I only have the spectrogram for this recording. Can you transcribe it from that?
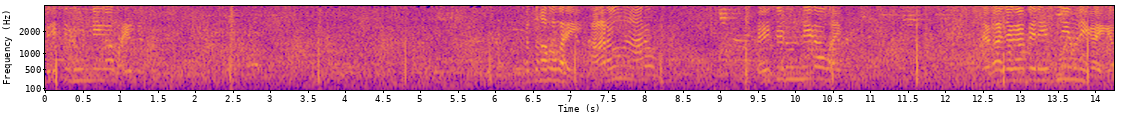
कैसे ढूँढने का भाई बताओ भाई आ रहा हूँ मैं आ रहा हूँ कैसे ढूँढने का भाई जगह जगह पे रेप नहीं होने का है क्या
